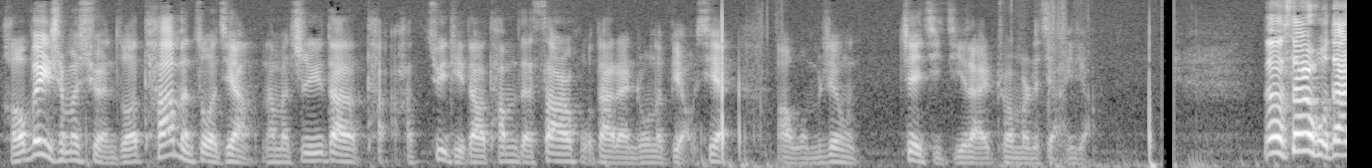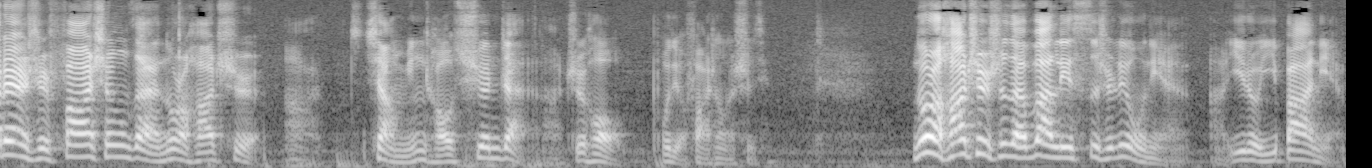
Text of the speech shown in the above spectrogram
和为什么选择他们做将，那么至于到他具体到他们在萨尔浒大战中的表现啊，我们用这几集来专门的讲一讲。那萨尔浒大战是发生在努尔哈赤啊向明朝宣战啊。之后不久发生的事情，努尔哈赤是在万历四十六年啊，一六一八年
